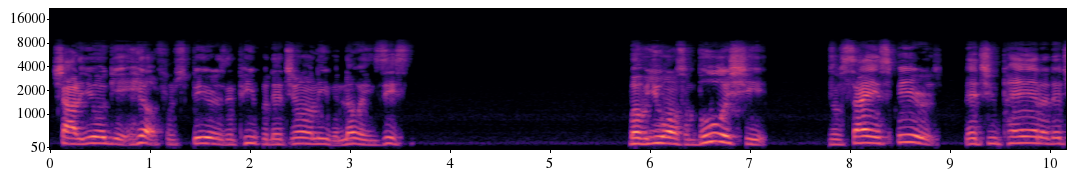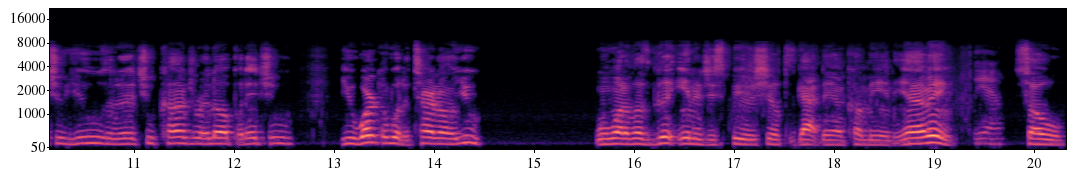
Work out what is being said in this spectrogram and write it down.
shout you'll get help from spirits and people that you don't even know exist. But when you on some bullshit, the same spirits that you paying or that you use or that you conjuring up or that you you working with to turn on you when one of us good energy spirit shifters goddamn come in. You know what I mean? Yeah. So,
